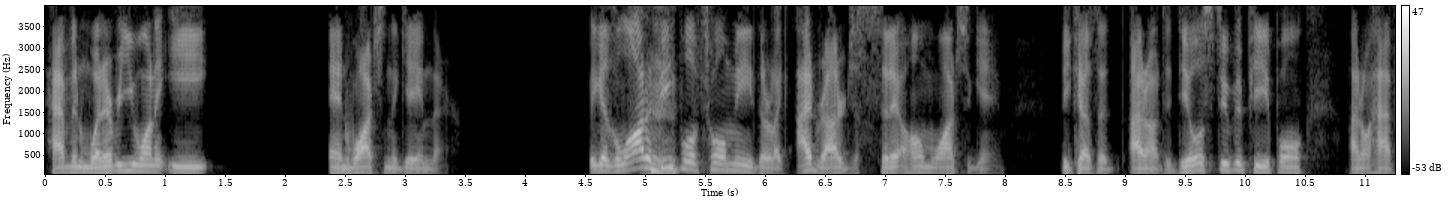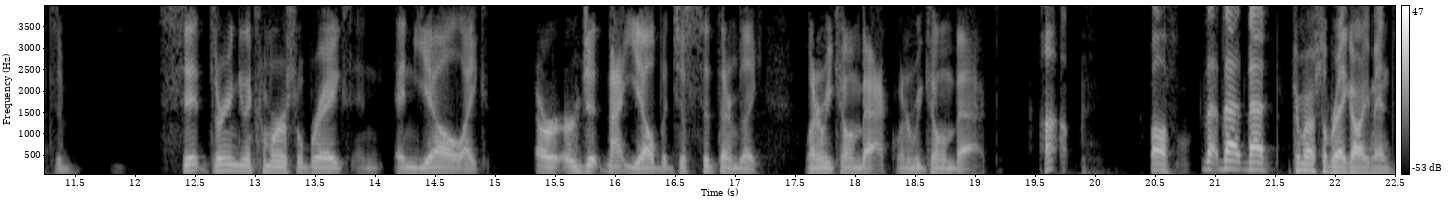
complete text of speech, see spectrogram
having whatever you want to eat and watching the game there? Because a lot of Hmm. people have told me they're like I'd rather just sit at home and watch the game because it, I don't have to deal with stupid people. I don't have to sit during the commercial breaks and, and yell like, or, or just not yell, but just sit there and be like, when are we coming back? When are we coming back? Uh, well, that that that commercial break argument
